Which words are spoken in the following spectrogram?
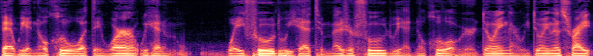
that we had no clue what they were. We had to weigh food. We had to measure food. We had no clue what we were doing. Are we doing this right?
